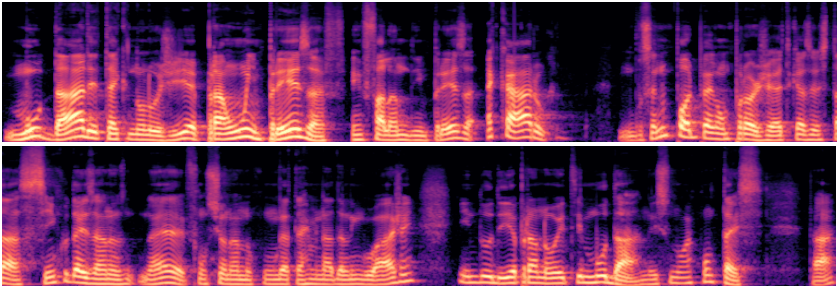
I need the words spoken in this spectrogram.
mudar de tecnologia para uma empresa, em falando de empresa, é caro. Você não pode pegar um projeto que às vezes está 5, 10 anos né, funcionando com determinada linguagem e do dia para a noite mudar. Isso não acontece. Tá?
